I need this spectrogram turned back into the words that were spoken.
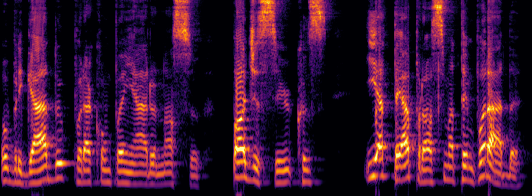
Obrigado por acompanhar o nosso Pod Circus e até a próxima temporada.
